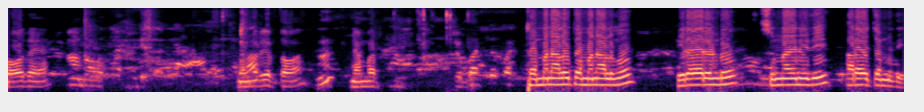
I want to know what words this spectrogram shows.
బాగుతాయా? నెంబర్ చెప్తావా? నెంబర్. తొంభై నాలుగు తొంభై నాలుగు ఇరవై రెండు సున్నా ఎనిమిది అరవై తొమ్మిది.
